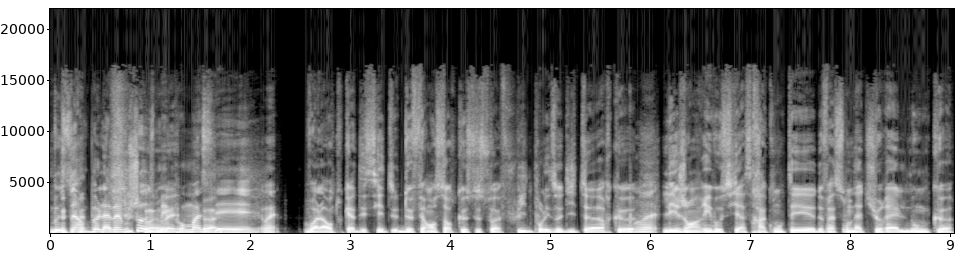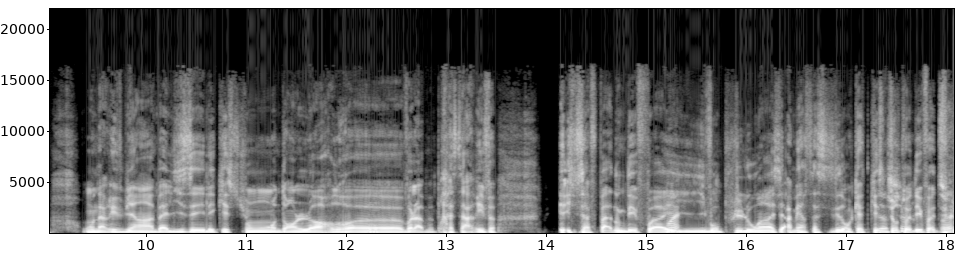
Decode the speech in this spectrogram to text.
Mais c'est un peu la même chose, Ouais, mais ouais, pour moi, ouais. c'est. Voilà, en tout cas, d'essayer de, faire en sorte que ce soit fluide pour les auditeurs, que ouais. les gens arrivent aussi à se raconter de façon naturelle, donc euh, on arrive bien à baliser les questions dans l'ordre. euh, Voilà, mais après ça arrive. Ils savent pas, donc des fois Ouais. ils vont plus loin. Ils disent, ah merde, ça c'était dans quatre Bien questions. sûr. Toi, des fois, tu- Ouais.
